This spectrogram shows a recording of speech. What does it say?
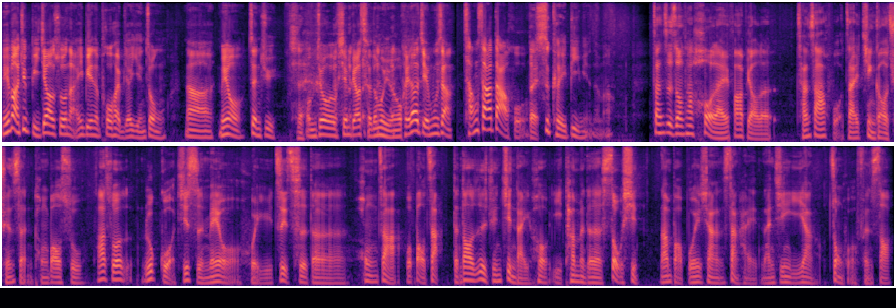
没办法去比较说哪一边的破坏比较严重。那没有证据，我们就先不要扯那么远。我回到节目上，长沙大火对是可以避免的吗？张治中他后来发表了《长沙火灾警告全省同胞书》，他说，如果即使没有毁于这次的轰炸或爆炸，等到日军进来以后，以他们的兽性，难保不会像上海、南京一样纵火焚烧。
